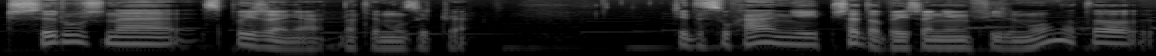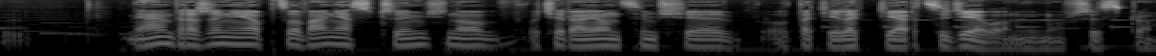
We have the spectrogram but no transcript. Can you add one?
trzy różne spojrzenia na tę muzykę. Kiedy słuchałem jej przed obejrzeniem filmu, no to miałem wrażenie obcowania z czymś, no, ocierającym się o takie lekkie arcydzieło mimo wszystko.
